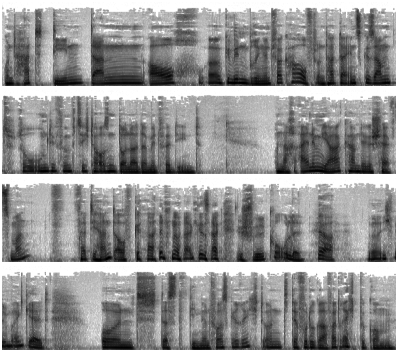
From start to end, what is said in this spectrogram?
und hat den dann auch äh, gewinnbringend verkauft und hat da insgesamt so um die 50.000 Dollar damit verdient. Und nach einem Jahr kam der Geschäftsmann, hat die Hand aufgehalten und hat gesagt, ich will Kohle, Ja. Ja, ich will mein Geld. Und das ging dann vors Gericht und der Fotograf hat Recht bekommen.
